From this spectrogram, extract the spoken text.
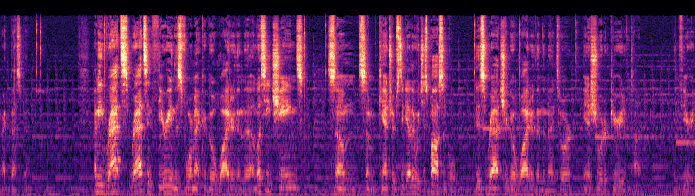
Alright, best bet. I mean, rats. Rats, in theory, in this format, could go wider than the unless he chains some some cantrips together, which is possible. This rat should go wider than the mentor in a shorter period of time, in theory.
